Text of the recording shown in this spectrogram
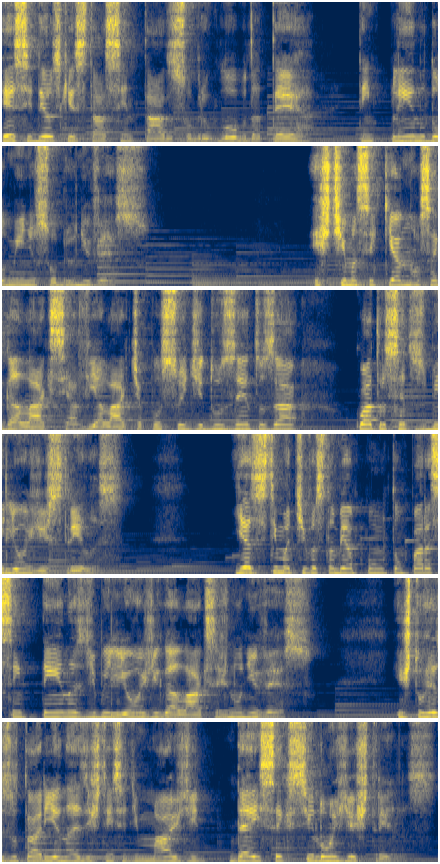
Esse Deus que está sentado sobre o globo da terra tem pleno domínio sobre o universo. Estima-se que a nossa galáxia, a Via Láctea, possui de 200 a 400 bilhões de estrelas. E as estimativas também apontam para centenas de bilhões de galáxias no universo. Isto resultaria na existência de mais de 10 sextilhões de estrelas.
